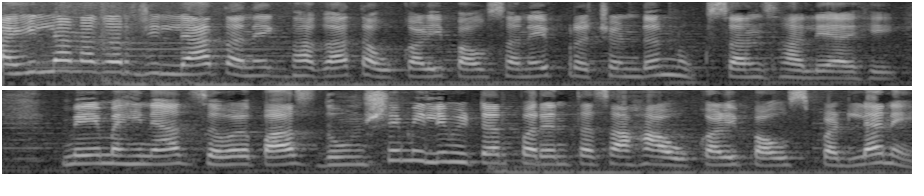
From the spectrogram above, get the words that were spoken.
अहिल्यानगर जिल्ह्यात अनेक भागात अवकाळी पावसाने प्रचंड नुकसान झाले आहे. मे महिन्यात जवळपास दोनशे मिलीमीटर पर्यंतचा हा अवकाळी पाऊस पडल्याने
